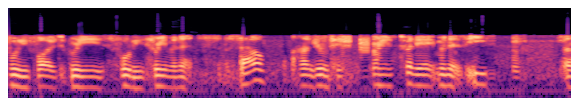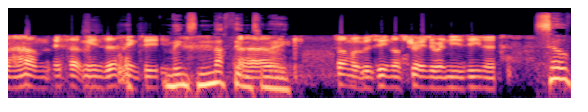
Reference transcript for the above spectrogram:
45 degrees, 43 minutes south, 150 degrees, 28 minutes east. Um, if that means anything to you. It means nothing to Um, me. Somewhere between Australia and New Zealand. So,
